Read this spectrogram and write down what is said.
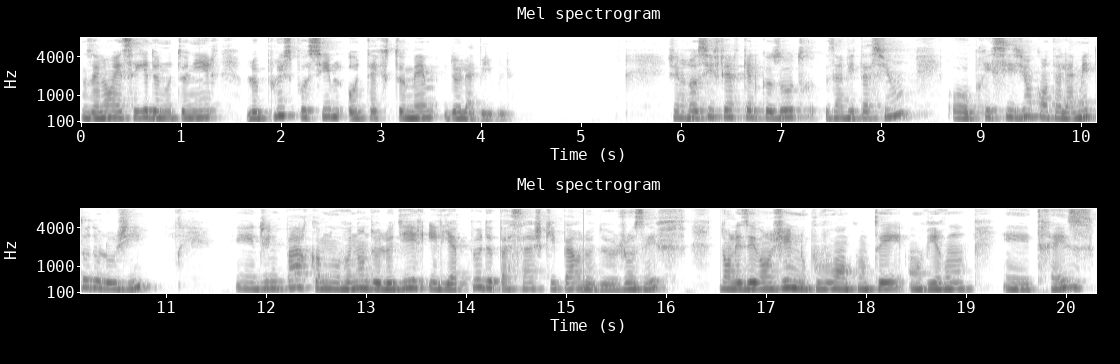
Nous allons essayer de nous tenir le plus possible au texte même de la Bible. J'aimerais aussi faire quelques autres invitations aux précisions quant à la méthodologie. Et d'une part, comme nous venons de le dire, il y a peu de passages qui parlent de Joseph. Dans les évangiles, nous pouvons en compter environ 13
